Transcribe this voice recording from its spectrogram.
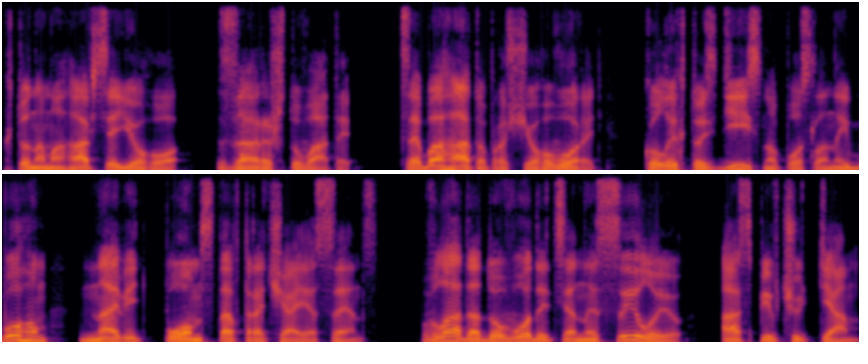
хто намагався його заарештувати. Це багато про що говорить. Коли хтось дійсно посланий Богом, навіть помста втрачає сенс. Влада доводиться не силою, а співчуттям,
